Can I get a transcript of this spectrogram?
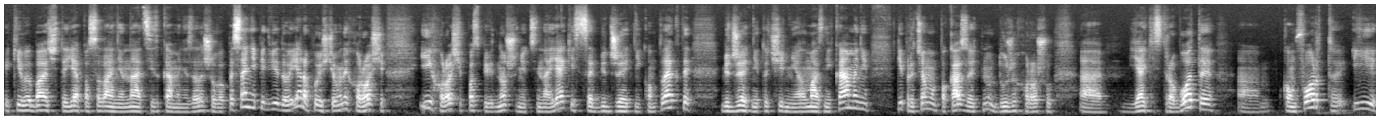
які ви бачите, я посилання на ці камені залишу в описанні під відео. Я рахую, що вони хороші і хороші по співвідношенню ціна-якість. Це бюджетні комплекти, бюджетні точильні алмазні камені, і при цьому показують ну, дуже хорошу е, якість роботи. Е, Комфорт і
